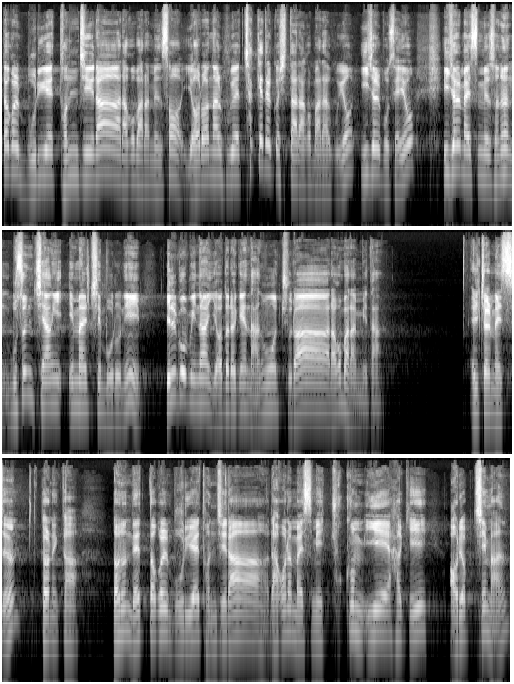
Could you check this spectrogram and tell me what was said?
떡을 물 위에 던지라 라고 말하면서 여러 날 후에 찾게 될 것이다 라고 말하고요 2절 보세요 2절 말씀에서는 무슨 재앙이 임할지 모르니 일곱이나 여덟에게 나누어 주라 라고 말합니다 1절 말씀 그러니까 너는 내 떡을 물 위에 던지라 라고 하는 말씀이 조금 이해하기 어렵지만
